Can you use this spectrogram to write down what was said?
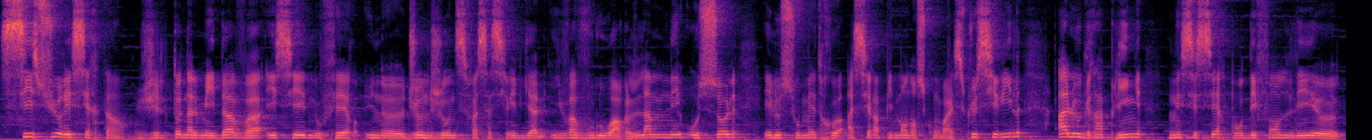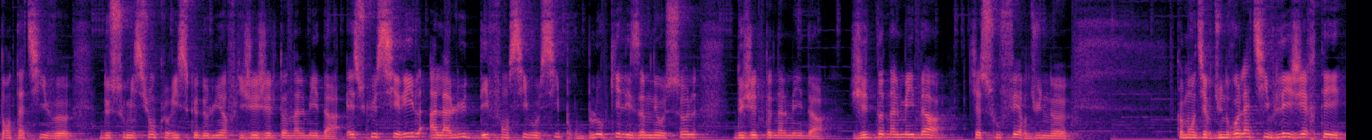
C'est sûr et certain, Gelton Almeida va essayer de nous faire une euh, John Jones face à Cyril Gann. Il va vouloir l'amener au sol et le soumettre euh, assez rapidement dans ce combat. Est-ce que Cyril a le grappling nécessaire pour défendre les euh, tentatives de soumission que risque de lui infliger Gelton Almeida? Est-ce que Cyril a la lutte défensive aussi pour bloquer les amener au sol de Gelton Almeida? Gelton Almeida qui a souffert d'une comment dire, d'une relative légèreté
